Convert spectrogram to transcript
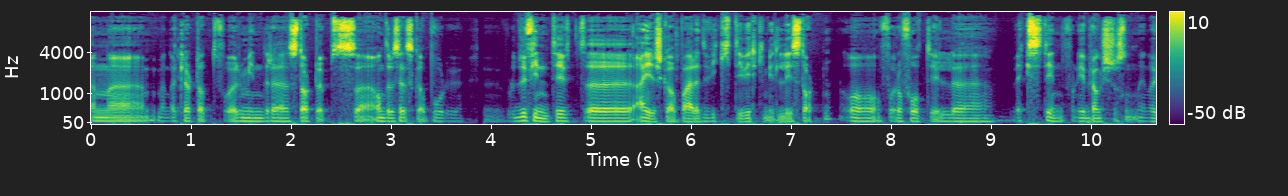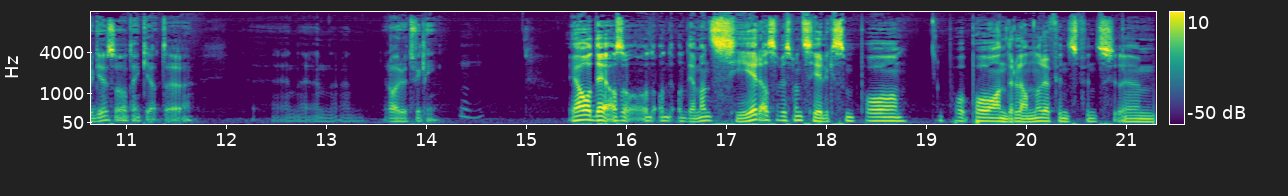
Men, uh, men, det er klart at for mindre startups, uh, andre selskap hvor, du, hvor definitivt eh, eierskapet er et viktig virkemiddel i starten, og for å få til vekst innenfor nye bransjer som i Norge, så tenker jeg at det er en, en, en rar utvikling. Ja, og det, altså, og, det, man ser, altså hvis man ser liksom på, på, på andre land, og det um,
